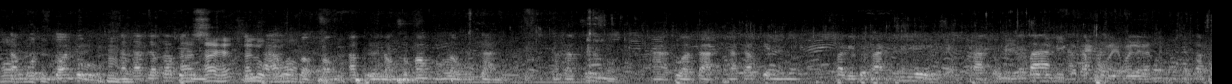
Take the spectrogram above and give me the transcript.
พ่อตำบลดอนดูนะครับ แล้วก็เป็นใช่ใช่ลูกสินค้าครับโอท็อปของอำเภอหนองสมห้องของเราเหมือนกัน นะครับซึ่งอ่าถั่วตัดนะครับเป็นผลิตภัณฑ์ที่ทางตรงนี้บ้านนะครับผลิตเองนะครับผ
